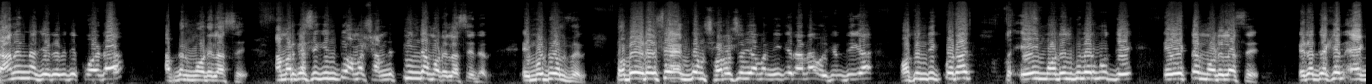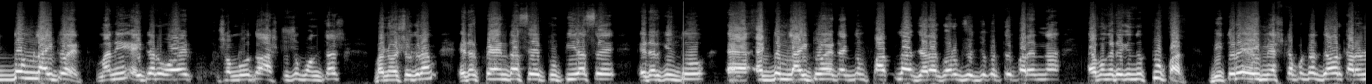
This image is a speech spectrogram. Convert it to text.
জানেন না যে এটার ভিতরে কয়টা আপনার মডেল আছে। আমার কাছে কিন্তু আমার সামনে তিনটা মডেল আছে এটার। এই মোটওয়াল্পের তবে এটা হচ্ছে একদম সরাসরি আমার নিজের আনা, ওইখান থেকে অথেন্টিক প্রোডাক্ট তো এই মডেলগুলোর মধ্যে এই একটা মডেল আছে। এটা দেখেন একদম লাইট ওয়েট মানে এটার ওয়েট সম্ভবত আটশোশো পঞ্চাশ বা নয়শো গ্রাম। এটার প্যান্ট আছে, টুপি আছে। এটার কিন্তু একদম লাইট ওয়েট একদম পাতলা। যারা গরম সহ্য করতে পারেন না। এবং এটা কিন্তু টু পার্ট ভিতরে এই মেশ কাপড়টা দেওয়ার কারণ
